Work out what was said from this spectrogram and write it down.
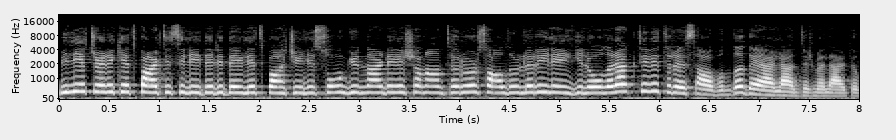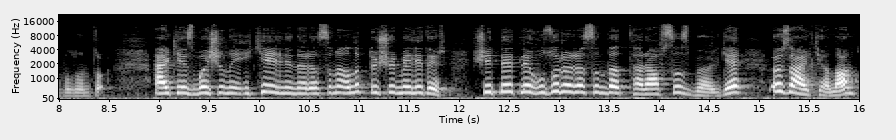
Milliyetçi Hareket Partisi lideri Devlet Bahçeli son günlerde yaşanan terör saldırıları ile ilgili olarak Twitter hesabında değerlendirmelerde bulundu. Herkes başını iki elinin arasına alıp düşünmelidir. Şiddetle huzur arasında tarafsız bölge, özerk alan,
